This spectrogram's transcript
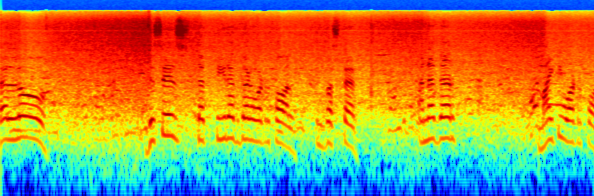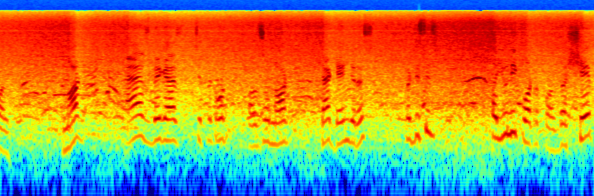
Hello, this is the Teerathgarh waterfall in Bastar. Another mighty waterfall. Not as big as Chitrakoot, also not that dangerous, but this is a unique waterfall. The shape,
